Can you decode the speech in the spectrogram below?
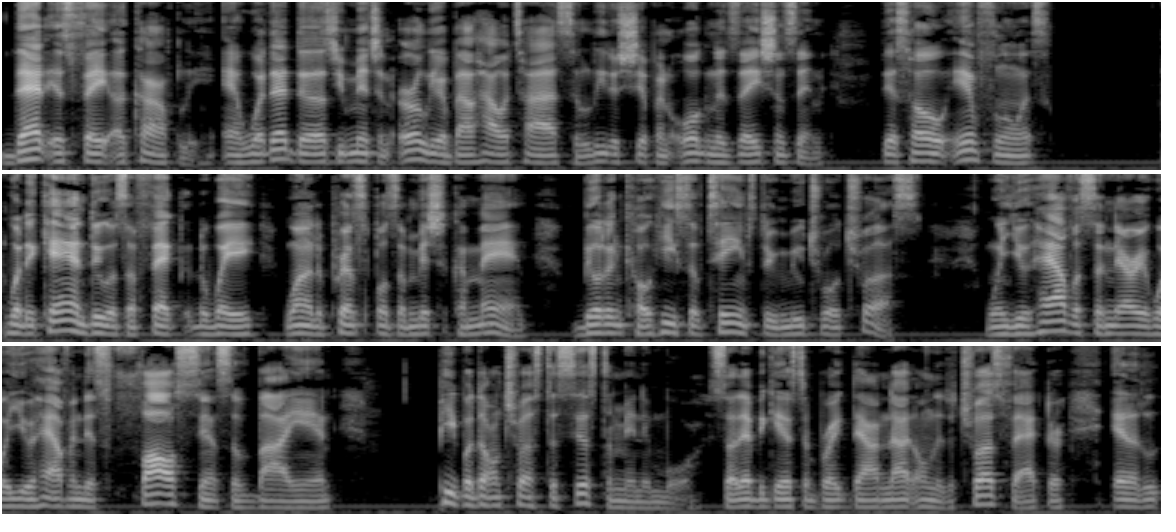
That is fait accompli. And what that does, you mentioned earlier about how it ties to leadership and organizations and this whole influence. What it can do is affect the way one of the principles of mission command, building cohesive teams through mutual trust. When you have a scenario where you're having this false sense of buy-in, people don't trust the system anymore. So that begins to break down not only the trust factor, it,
